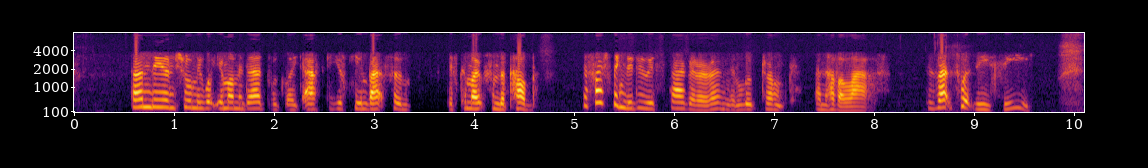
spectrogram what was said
stand there and show me what your mum and dad look like after you've came back from, they've come out from the pub. The first thing they do is stagger around and look drunk and have a laugh because that's what they see.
